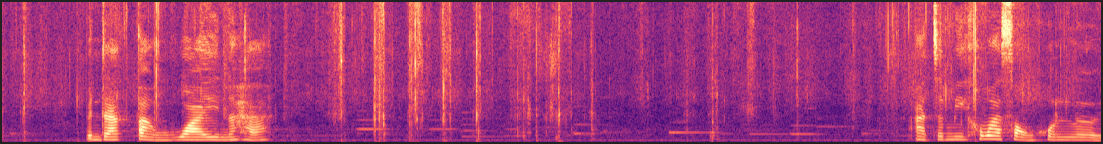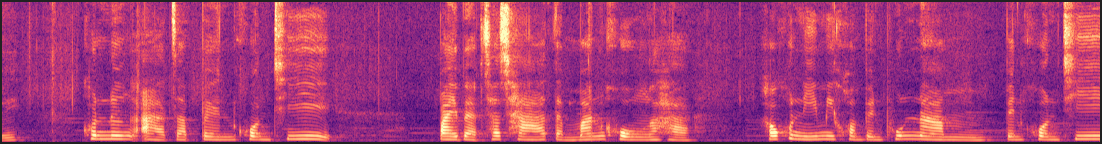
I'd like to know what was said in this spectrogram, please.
ๆ เป็นรักต่างวัยนะคะ อาจจะมีเข้ามาสองคนเลย คนหนึงอาจจะเป็นคนที่ไปแบบช้าๆ แต่มั่นคงอะค่ะเขาคนนี้มีความเป็นผู้นำเป็นคนที่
